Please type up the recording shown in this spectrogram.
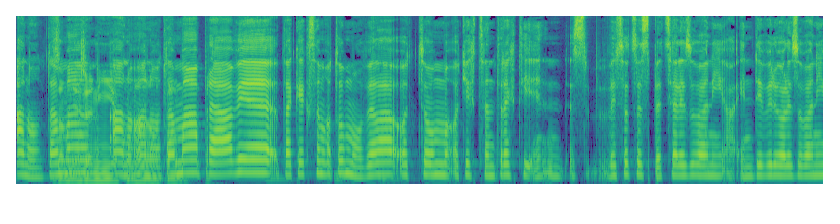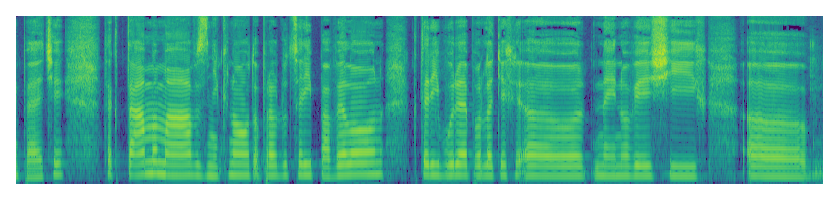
Ano, tam má, jako ano, ano, tam má právě, tak jak jsem o tom mluvila, o, tom, o těch centrech tý vysoce specializovaný a individualizovaný péči, tak tam má vzniknout opravdu celý pavilon, který bude podle těch uh, nejnovějších uh, uh,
